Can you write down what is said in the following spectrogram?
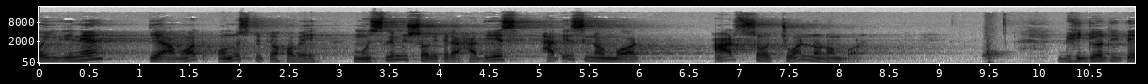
ওই দিনে কেয়ামত অনুষ্ঠিত হবে। মুসলিম শরীফের হাদিস হাদিস নম্বর আটশো চুয়ান্ন নম্বর। ভিডিওটিতে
